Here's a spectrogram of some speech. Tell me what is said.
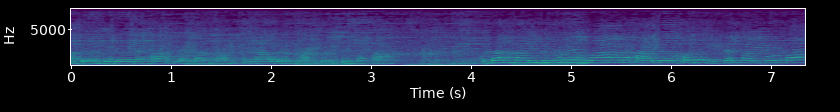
างเดินไปด้วยนะคะ ในลานทำข้างหน้าเว้นทางเดินด้วยนะคะ ด้านในนู้นยังว่างนะคะ เดินเข้าไปอีกด้านในนู้นว่าง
